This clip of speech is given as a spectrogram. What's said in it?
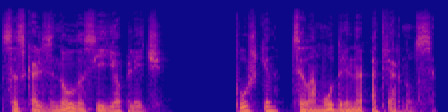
соскользнуло с ее плеч. Пушкин целомудренно отвернулся.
